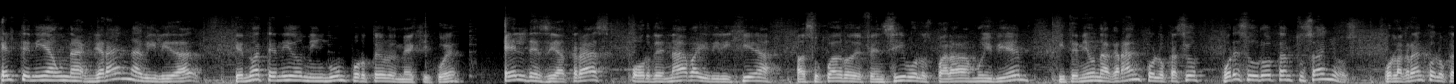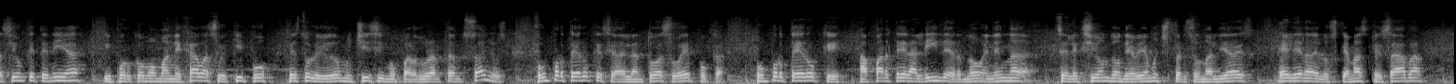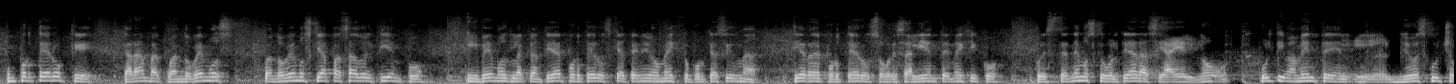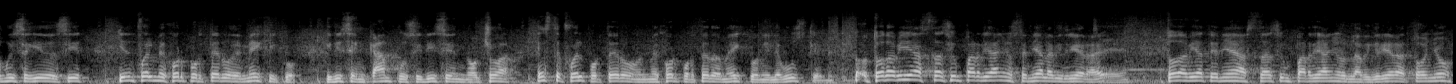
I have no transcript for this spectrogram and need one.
Él tenía una gran habilidad que no ha tenido ningún portero en México, ¿eh? Él desde atrás ordenaba y dirigía a su cuadro defensivo, los paraba muy bien y tenía una gran colocación. Por eso duró tantos años, por la gran colocación que tenía y por cómo manejaba su equipo. Esto le ayudó muchísimo para durar tantos años. Fue un portero que se adelantó a su época. Fue un portero que aparte era líder, ¿no? En una selección donde había muchas personalidades, él era de los que más pesaba. Un portero que, caramba, cuando vemos, cuando vemos que ha pasado el tiempo y vemos la cantidad de porteros que ha tenido México, porque ha sido una tierra de porteros sobresaliente México, pues tenemos que voltear hacia él, ¿no? Últimamente yo escucho muy seguido decir, ¿quién fue el mejor portero de México? Y dicen Campos y dicen Ochoa, este fue el portero, el mejor portero de México, ni le busquen. Todavía hasta hace un par de años tenía la vidriera, ¿eh? Todavía tenía hasta hace un par de años la vidriera Toño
